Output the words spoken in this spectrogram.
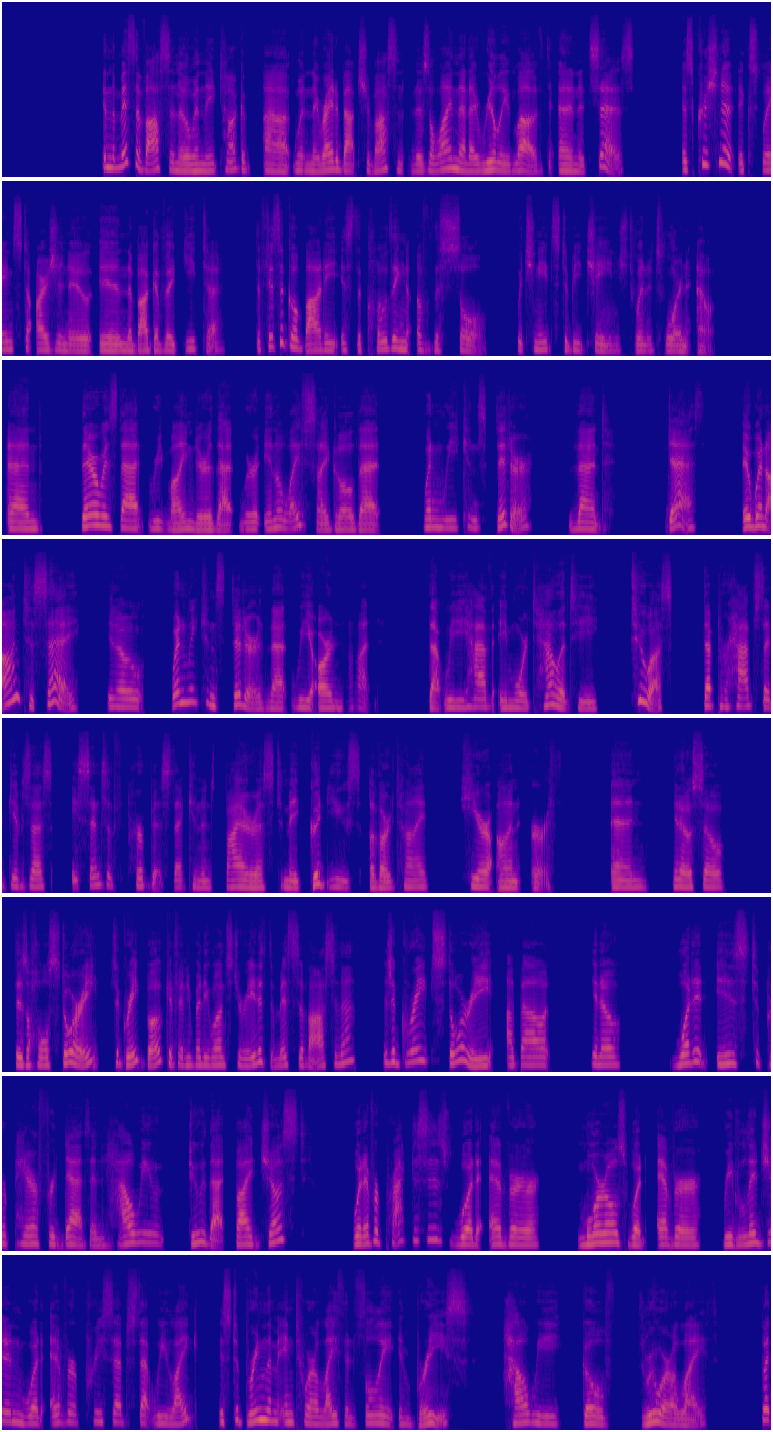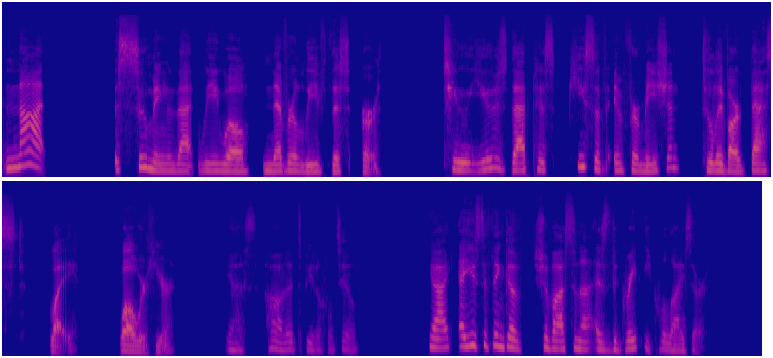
In the myth of Asana, when they talk, uh, when they write about Shavasana, there's a line that I really loved, and it says, as Krishna explains to Arjuna in the Bhagavad Gita, the physical body is the clothing of the soul, which needs to be changed when it's worn out. And there was that reminder that we're in a life cycle that when we consider that death, it went on to say, you know, when we consider that we are not, that we have a mortality to us, that perhaps that gives us a sense of purpose that can inspire us to make good use of our time here on earth. And, you know, so there's a whole story. It's a great book. If anybody wants to read it, The Myths of Asana. There's a great story about, you know, what it is to prepare for death and how we do that by just whatever practices, whatever morals, whatever religion, whatever precepts that we like, is to bring them into our life and fully embrace how we go through our life, but not assuming that we will never leave this earth, to use that piece of information to live our best life while we're here. Yes. Oh, that's beautiful too. Yeah, I, I used to think of Shavasana as the great equalizer.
